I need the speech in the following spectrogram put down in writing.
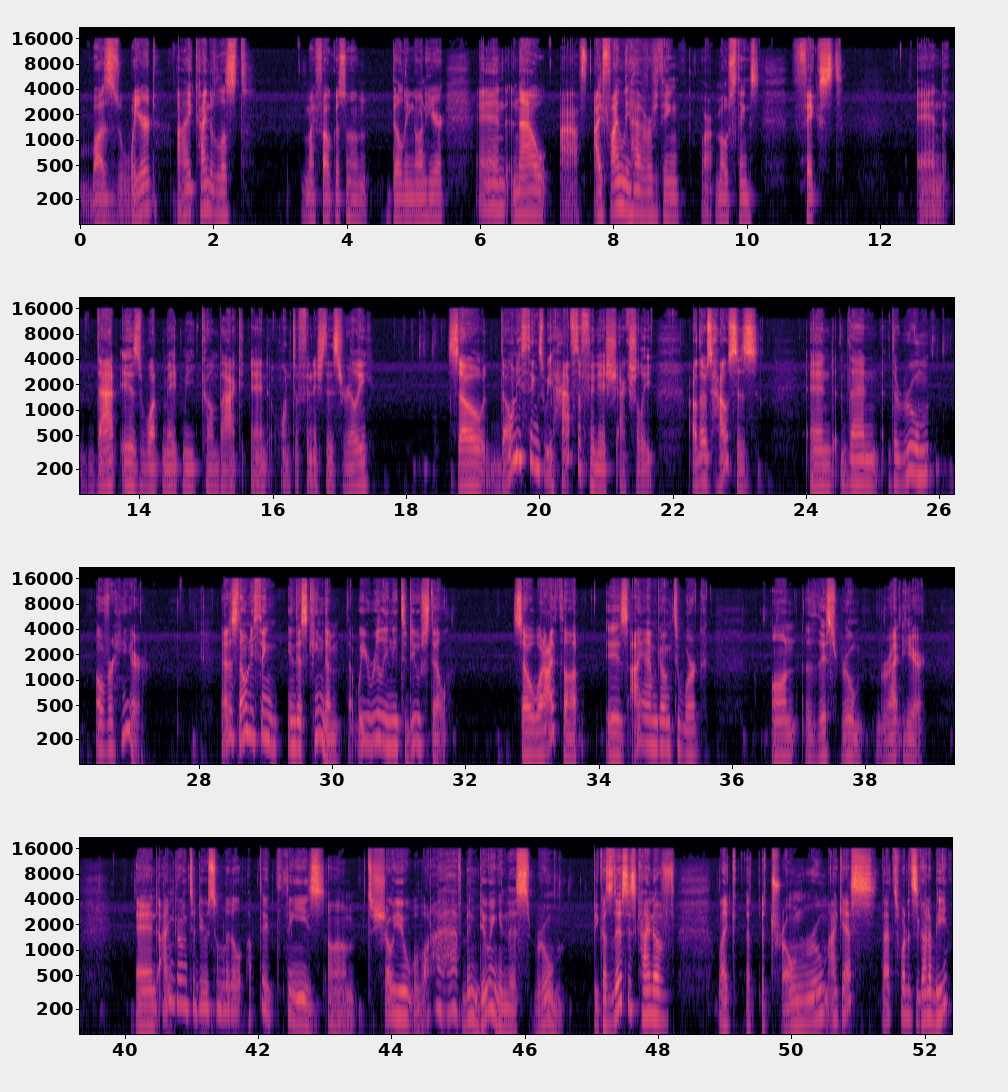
was weird. I kind of lost my focus on building on here and now uh, I finally have everything or most things fixed and that is what made me come back and want to finish this really. So the only things we have to finish actually are those houses and then the room over here. That is the only thing in this kingdom that we really need to do still. So what I thought is I am going to work on this room right here. And I'm going to do some little update thingies um, to show you what I have been doing in this room. Because this is kind of like a, a throne room, I guess. That's what it's gonna be.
